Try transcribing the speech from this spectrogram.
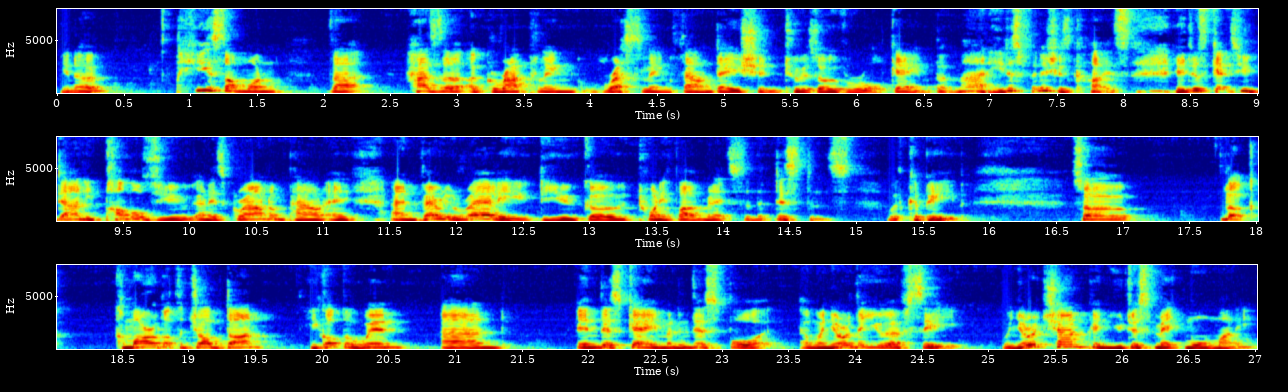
You know, he's someone that has a, a, grappling wrestling foundation to his overall game. But man, he just finishes guys. He just gets you down, he pummels you, and it's ground and pound. And, and very rarely do you go 25 minutes in the distance with Khabib. So, look, Kamaru got the job done. He got the win. And in this game and in this sport, and when you're in the UFC, when you're a champion, you just make more money.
